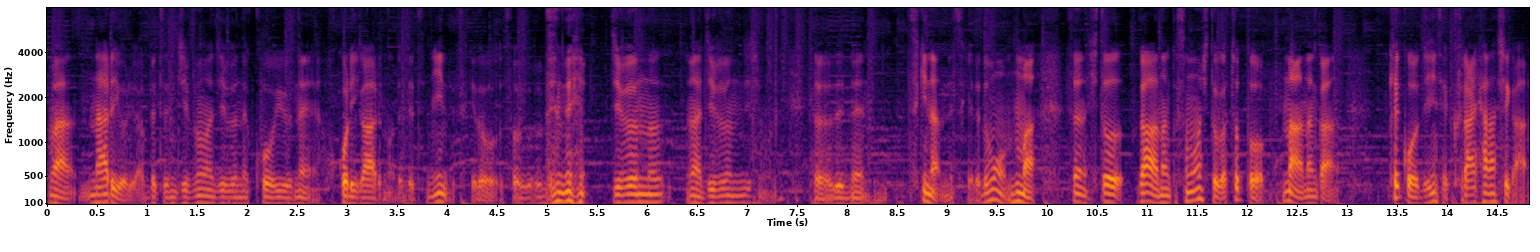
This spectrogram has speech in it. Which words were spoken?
まあ、なるよりは別に自分は自分でこういうね誇りがあるので別にいいんですけどそう全然自分の、まあ、自分自身もねそう全然好きなんですけれどもまあそういう人がなんかその人がちょっとまあなんか結構人生暗い話が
